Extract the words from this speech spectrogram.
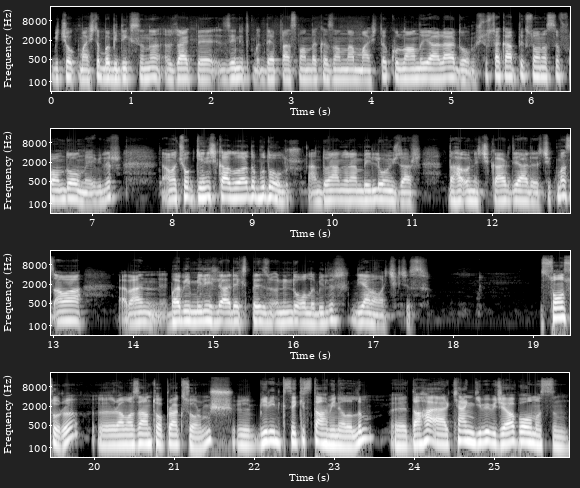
birçok maçta Bobby Dixon'ı özellikle Zenit deplasmanda kazanılan maçta kullandığı yerler de olmuştu. Sakatlık sonrası formda olmayabilir. Ama çok geniş kadrolarda bu da olur. Yani dönem dönem belli oyuncular daha öne çıkar, diğerleri çıkmaz ama ben Bobby Melih ile Alex Perez'in önünde olabilir diyemem açıkçası. Son soru e, Ramazan Toprak sormuş. E, bir ilk 8 tahmini alalım. E, daha erken gibi bir cevap olmasın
